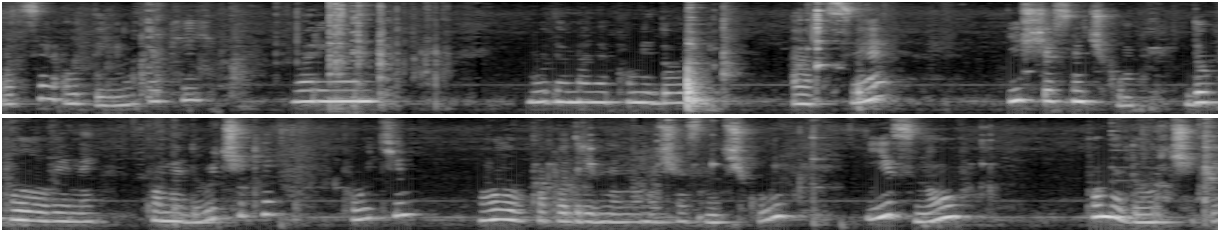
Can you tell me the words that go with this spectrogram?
Оце один такий варіант буде в мене помідорів. А це із чесничком до половини помидорчики, потім головка подрібненого чесничку і знов помидорчики.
